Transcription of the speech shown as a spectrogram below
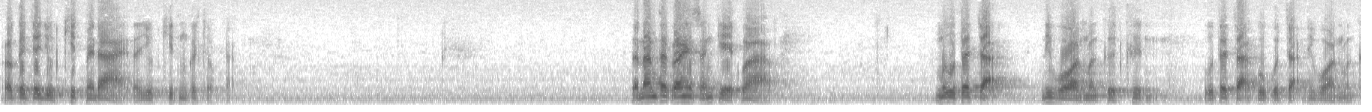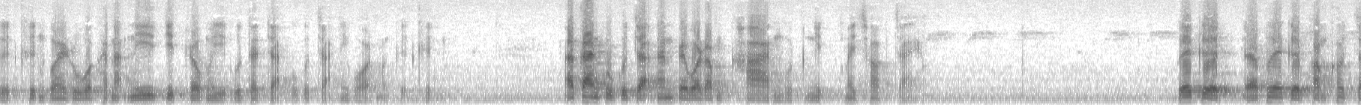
เราก็จะหยุดคิดไม่ได้ แต่หยุดคิดมันก็จบแล้ว ดังนั้นถ้าก็ให้สังเกตว่าเมื่ออุตจักนิวรณ์มันเกิดขึ้น อุตจักกุกุจักนิวรณ์มันเกิดขึ้น ก็ให้รู้ว่าขณะนี้จิตเรามีอุตจักกุกุจักนิวรณ์มันเกิดขึ้น อาการกุกุจักนั้นแปลว่ารำคาญหงุดหงิดไม่ชอบใจเพื่อเกิดเพื่อให้เกิดความเข้าใจ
